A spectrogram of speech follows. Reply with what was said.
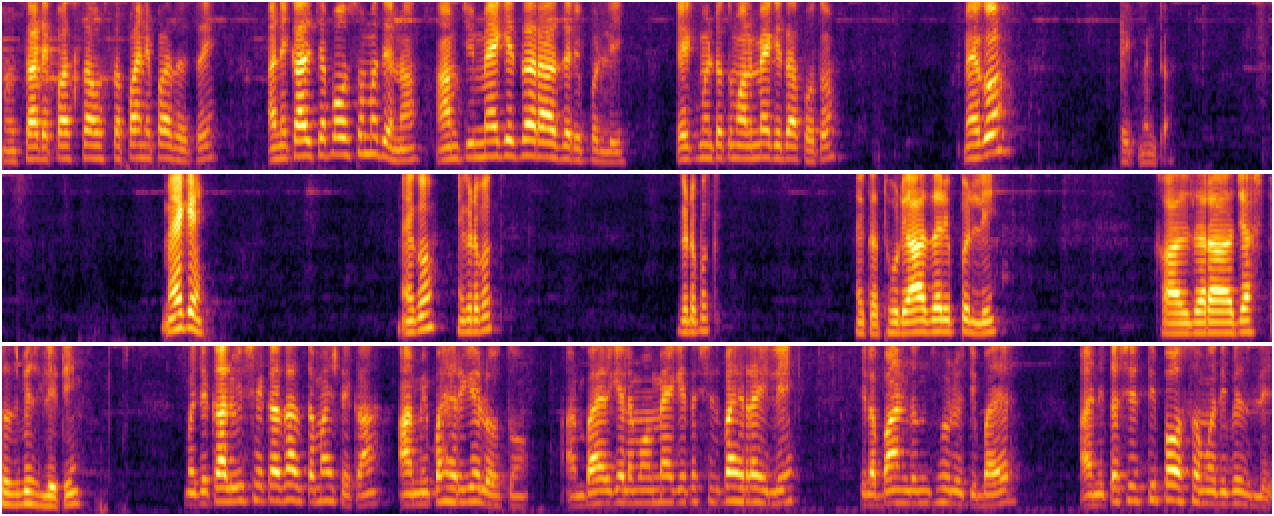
मग साडेपाच सहा वाजता पाणी पाजायचं आहे आणि कालच्या पावसामध्ये ना आमची मॅगी जरा आजारी पडली. एक मिनटं तुम्हाला मॅगी दाखवतो. मॅगो? एक मिनटं. मॅगे? मॅगो इकडे बघ. इकडे बघ. ऐका थोडी आजारी पडली. काल जरा जास्तच भिजली ती. म्हणजे काल विषय काय झाला माहिती आहे का? आम्ही बाहेर गेलो होतो. आणि बाहेर गेल्यामुळे मॅगी तशीच बाहेर राहिली. तिला बांधून ठेवली होती बाहेर. आणि तशीच ती पावसामध्ये भिजली.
